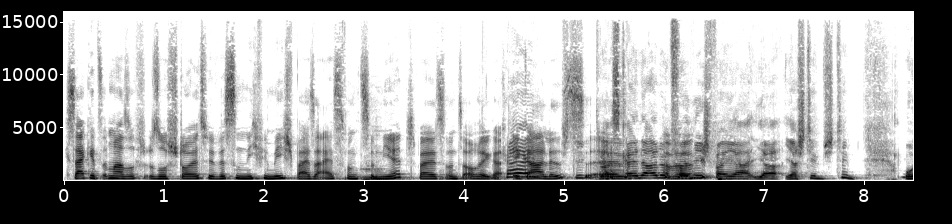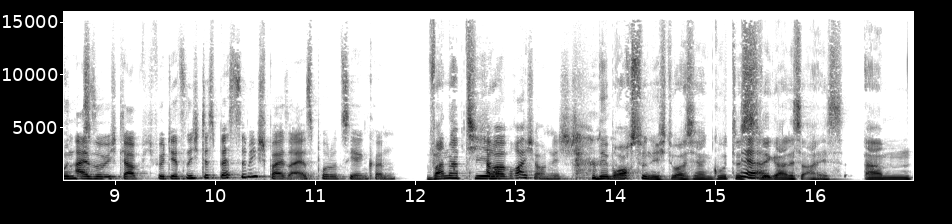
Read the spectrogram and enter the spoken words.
ich sage jetzt immer so, so stolz, wir wissen nicht, wie Milchspeiseeis funktioniert, mhm. weil es uns auch egal, Kein, egal ist. Stimmt, du hast ähm, keine Ahnung von Milchspeise. Ja, ja, ja, stimmt, stimmt. Und also ich glaube, ich würde jetzt nicht das beste Milchspeiseeis produzieren können. Wann habt ihr? Aber brauche ich auch nicht. Nee, brauchst du nicht. Du hast ja ein gutes ja. veganes Eis. Ähm,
